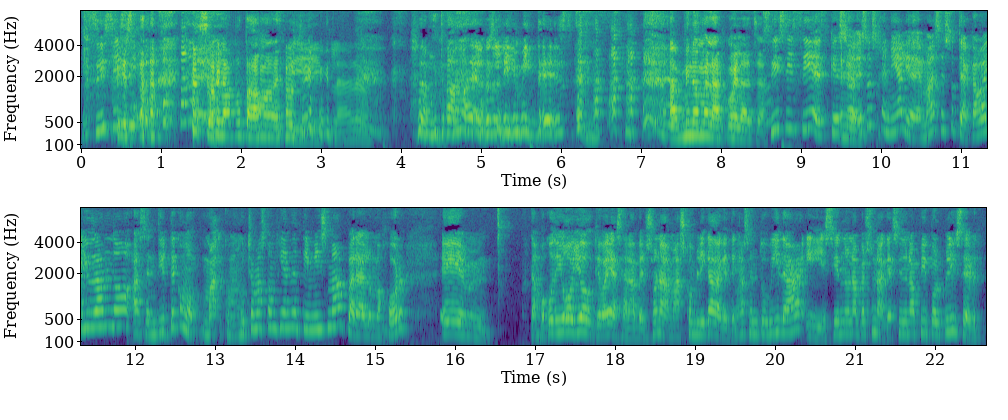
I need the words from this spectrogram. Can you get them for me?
Sí, sí, sí. Soy la puta ama de los Sí, límites. claro. La puta ama de los límites. A mí no me la cuela ya. Sí, sí, sí, es que eso, Eh. eso es genial y además eso te acaba ayudando a sentirte como con mucha más confianza en ti misma para a lo mejor... eh, tampoco digo yo que vayas a la persona más complicada que tengas en tu vida y siendo una persona que ha sido una people pleaser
